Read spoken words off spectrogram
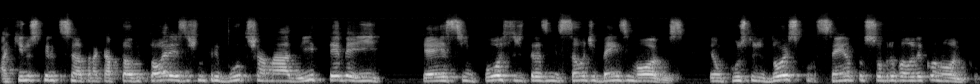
Aqui no Espírito Santo, na capital Vitória, existe um tributo chamado ITBI, que é esse imposto de transmissão de bens imóveis. Tem um custo de 2% sobre o valor econômico.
